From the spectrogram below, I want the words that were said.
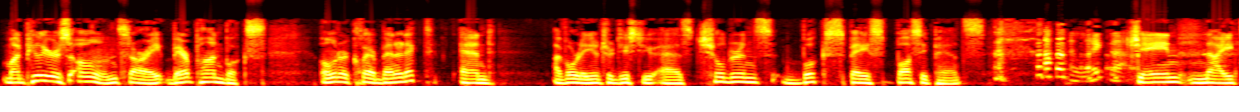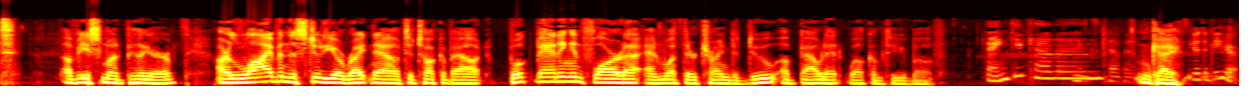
Montpelier's own, sorry, Bear Pond Books, owner Claire Benedict, and I've already introduced you as children's book space bossy pants. I like that. Jane Knight of East Montpelier are live in the studio right now to talk about book banning in Florida and what they're trying to do about it. Welcome to you both. Thank you, Kevin. Thanks, Kevin. Okay. It's good to be here.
